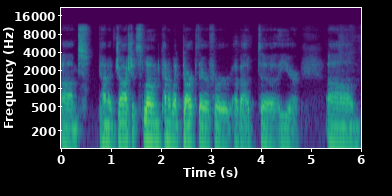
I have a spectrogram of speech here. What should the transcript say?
Um, kind of Josh at Sloan kind of went dark there for about uh, a year. Um,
